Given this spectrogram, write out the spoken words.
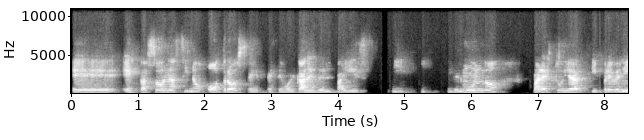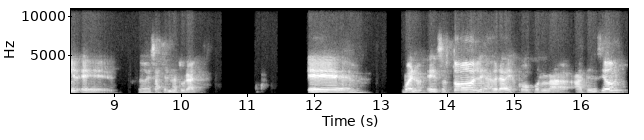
eh, esta zona, sino otros eh, este, volcanes del país y, del mundo para estudiar y prevenir los desastres naturales. Bueno, eso es todo. Les agradezco por la atención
